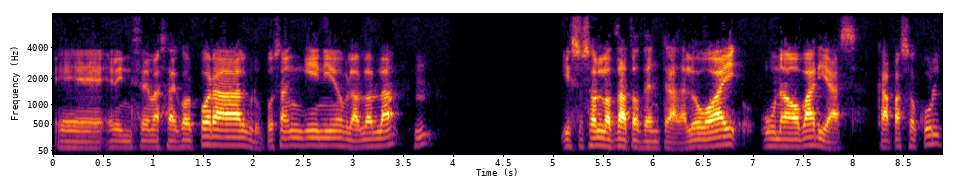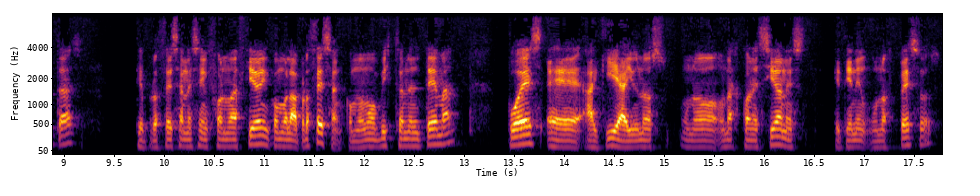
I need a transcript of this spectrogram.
eh, el índice de masa corporal, grupo sanguíneo, bla, bla, bla. Y esos son los datos de entrada. Luego hay una o varias capas ocultas que procesan esa información y cómo la procesan. Como hemos visto en el tema, pues eh, aquí hay unos, unas conexiones que tienen unos pesos,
